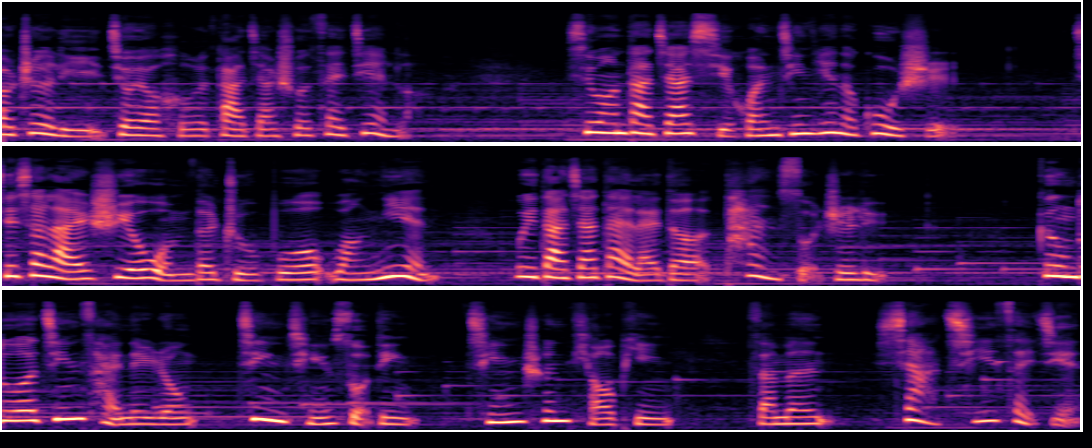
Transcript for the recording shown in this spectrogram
到这里就要和大家说再见了，希望大家喜欢今天的故事。接下来是由我们的主播王念为大家带来的探索之旅，更多精彩内容敬请锁定青春调频，咱们下期再见。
